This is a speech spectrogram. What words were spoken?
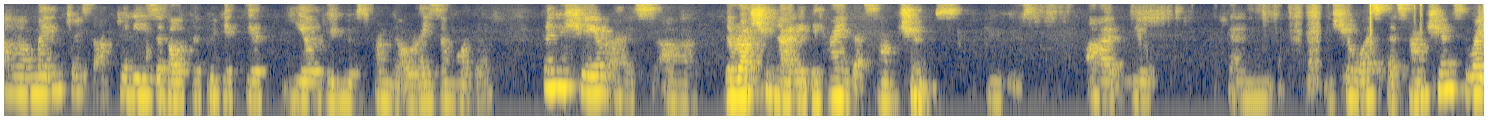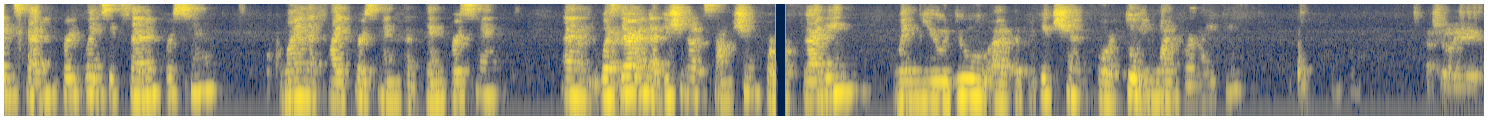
Uh, my interest actually is about the predicted yield we use from the ORYZA model. Can you share us uh, the rationale behind the assumptions you use? Uh, you can show us the assumptions. Why is seven? Why is it seven percent? Why not five percent and ten percent? And was there an additional assumption for flooding when you do uh, the prediction for two-in-one variety? Actually,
